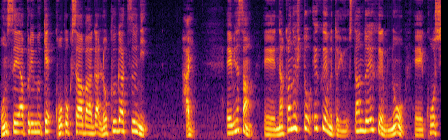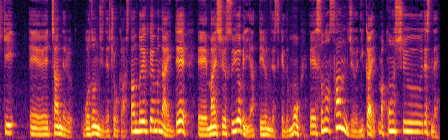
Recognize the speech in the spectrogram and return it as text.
音声アプリ向け広告サーバーが6月に。はい、えー、皆さん、えー、中の人 FM というスタンド FM の、えー、公式えー、チャンネルご存知でしょうか？スタンド FM 内で、えー、毎週水曜日にやっているんですけども、えー、その32回、まあ、今週ですね、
